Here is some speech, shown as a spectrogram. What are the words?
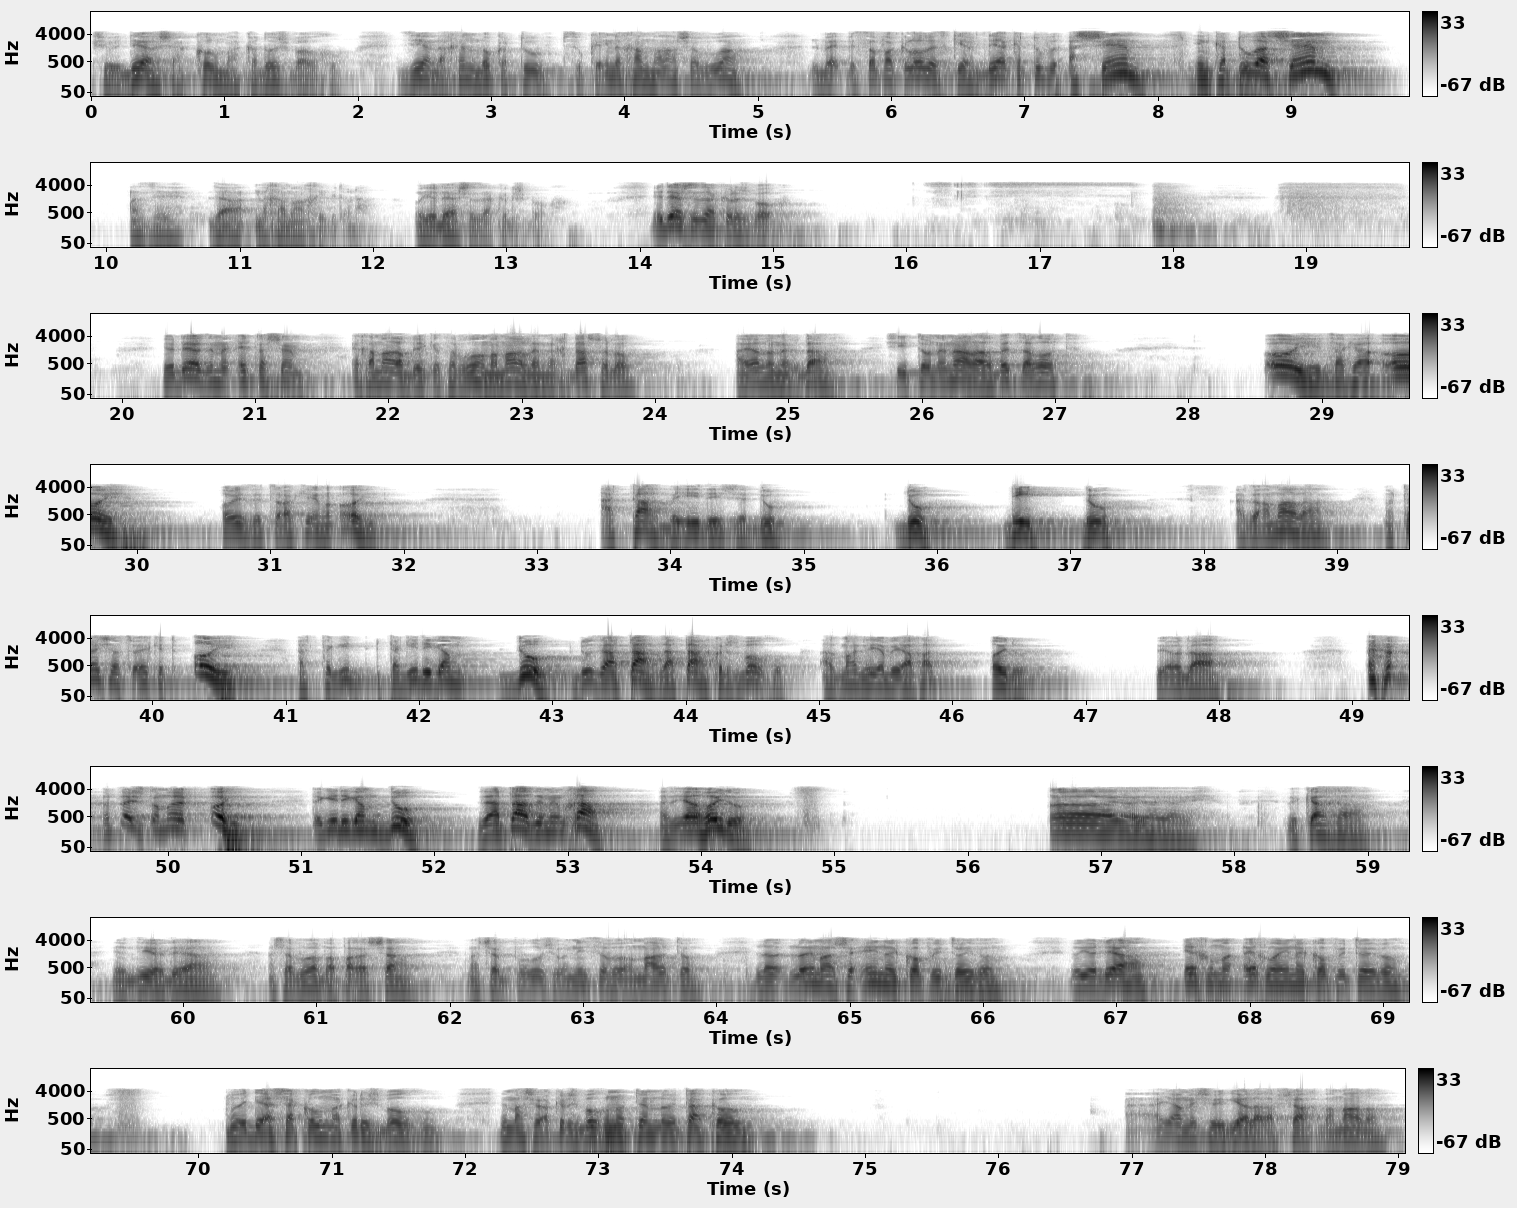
כשהוא יודע שהכל מהקדוש ברוך הוא. זה לכן לא כתוב פסוקי נחמה השבוע. בסוף הקלולס, כי יודע כתוב השם, אם כתוב השם, אז זה, זה הנחמה הכי גדולה. הוא יודע שזה הקדוש ברוך הוא. יודע שזה הקדוש ברוך הוא. יודע זה מאת השם. איך אמר רבי ברכס אברום? אמר לנכדה שלו, היה לו נכדה שהתאוננה על הרבה צרות. אוי, היא צעקה, אוי, אוי, זה צועקים, אוי. אתה ביידיש זה דו, דו, די, דו. אז הוא אמר לה, מתי שאת צועקת אוי, אז תגיד, תגידי גם דו, דו זה אתה, זה אתה, הקדוש ברוך הוא. אז מה זה יהיה ביחד? אוי דו. זה הודעה. מתי שאת אומרת אוי, תגידי גם דו, זה אתה, זה ממך, אז יהיה אוי דו. אוי אוי אוי אוי. וככה, יהודי יודע, השבוע בפרשה, מה שהפירוש, ניסו ואמרתו, לא, לא אמר שאינו קופי טויבו. הוא יודע איך, איך הוא אינו קופי טויבו. הוא יודע שהכל מהקדוש ברוך הוא, ומה שהקדוש ברוך הוא נותן לו את הכל. היה מישהו הגיע לרב שך ואמר לו,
